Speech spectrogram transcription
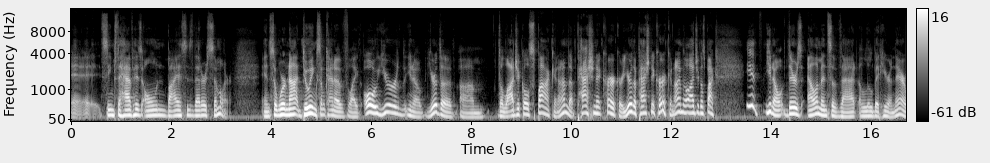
eh, seems to have his own biases that are similar. And so we're not doing some kind of like oh you're you know you're the um, the logical Spock and I'm the passionate Kirk or you're the passionate Kirk and I'm the logical Spock it, you know, there's elements of that a little bit here and there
